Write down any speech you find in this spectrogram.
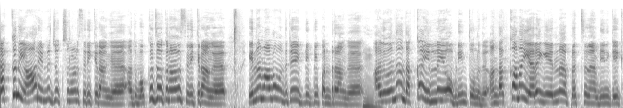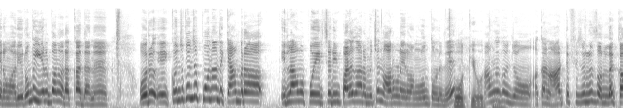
டக்குன்னு யார் என்ன ஜோக் சொன்னாலும் சிரிக்கிறாங்க. அது மொக்க ஜோக்குனாலும் சிரிக்கிறாங்க. என்னனாலும் வந்துட்டு இப்படி இப்படி பண்றாங்க. அது வந்து அந்த அக்கா இல்லையோ அப்படின்னு தோணுது. அந்த அக்கானா இறங்கி என்ன பிரச்சனை அப்படின்னு கேக்குற மாதிரி ரொம்ப இயல்பான ஒரு அக்கா தானே. ஒரு கொஞ்சம் கொஞ்சம் போனா அந்த கேமரா இல்லாம போயிருச்சு அப்படின்னு பழக ஆரம்பிச்சா நார்மல் ஆயிருவாங்களோன்னு தோணுது. அவங்க கொஞ்சம் அக்கா நான் ஆர்டிஃபிஷியலும் சொல்லக்கா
